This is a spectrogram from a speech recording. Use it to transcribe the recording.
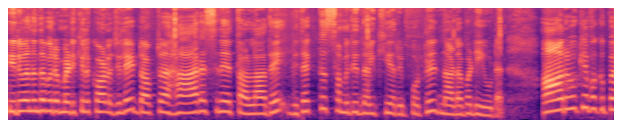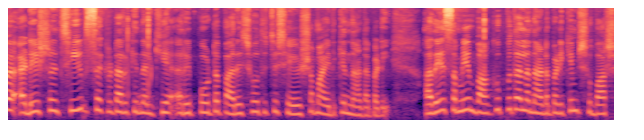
തിരുവനന്തപുരം മെഡിക്കൽ കോളേജിലെ ഡോക്ടർ ഹാരിസിനെ തള്ളാതെ വിദഗ്ധ സമിതി നൽകിയ റിപ്പോർട്ടിൽ നടപടിയുടൻ ആരോഗ്യവകുപ്പ് അഡീഷണൽ ചീഫ് സെക്രട്ടറിക്ക് നൽകിയ റിപ്പോർട്ട് പരിശോധിച്ച ശേഷമായിരിക്കും നടപടി. അതേസമയം വകുപ്പ് തല നടപടിക്കും ശുപാർശ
